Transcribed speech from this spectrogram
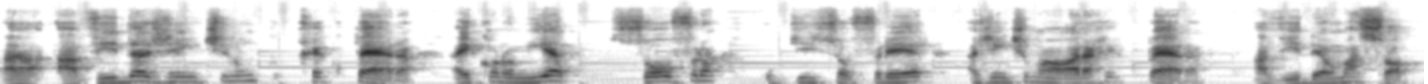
A, a vida a gente não recupera. A economia sofra o que sofrer, a gente uma hora recupera. A vida é uma só.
